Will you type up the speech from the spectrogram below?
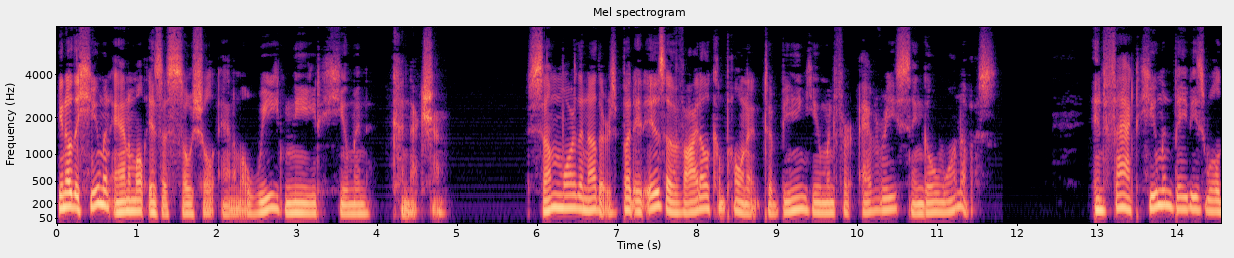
You know, the human animal is a social animal. We need human connection. Some more than others, but it is a vital component to being human for every single one of us. In fact, human babies will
